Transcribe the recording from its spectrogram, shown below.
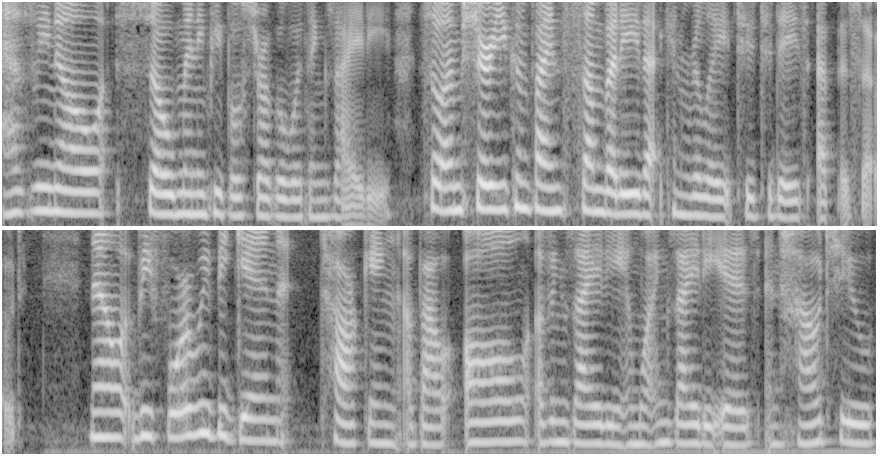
as we know, so many people struggle with anxiety. So I'm sure you can find somebody that can relate to today's episode. Now, before we begin talking about all of anxiety and what anxiety is and how to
